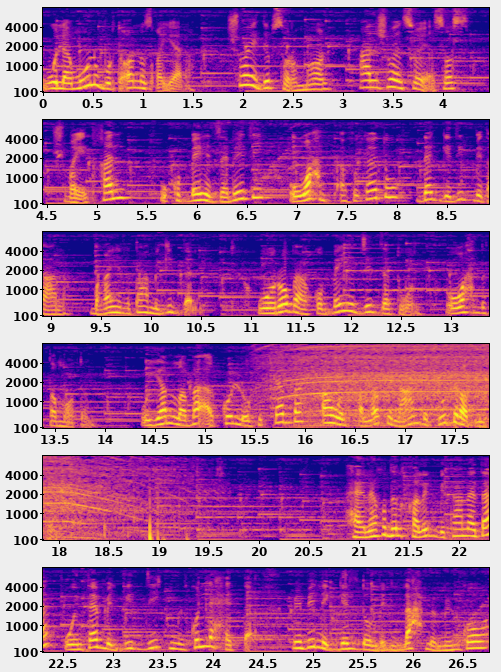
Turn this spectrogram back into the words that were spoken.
وليمون وبرتقانه صغيرة. شوية دبس رمان على شوية صويا صوص شوية خل وكوباية زبادي وواحدة افوكادو ده الجديد بتاعنا بغير طعم جدا. وربع كوباية زيت زيتون وواحدة طماطم. ويلا بقى كله في الكبه أو الخلاط اللي عندك واضربيهم هناخد الخليط بتاعنا ده ونتبل بيه الديك من كل حتة ما بين الجلد وبين اللحم من جوه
